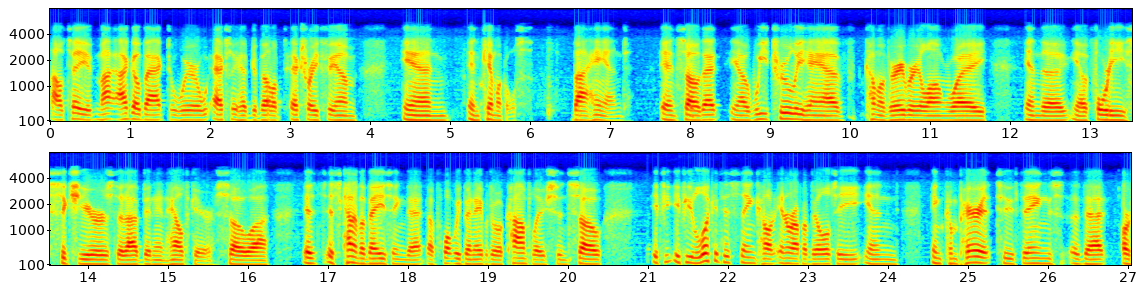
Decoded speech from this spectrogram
I'll tell you, my, I go back to where we actually have developed X-ray film in in chemicals by hand, and so that you know we truly have come a very very long way in the you know 46 years that I've been in healthcare. So uh, it's it's kind of amazing that of what we've been able to accomplish. And so, if you if you look at this thing called interoperability in and compare it to things that are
